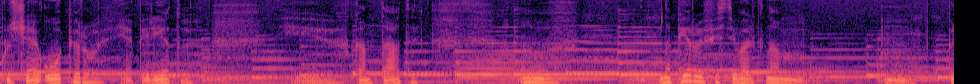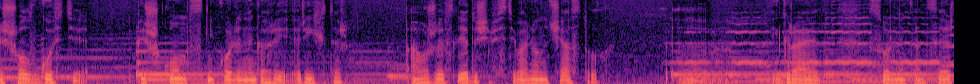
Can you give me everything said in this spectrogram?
включая оперу и оперету, и кантаты. На первый фестиваль к нам пришел в гости пешком с Николиной горы Рихтер, а уже в следующий фестиваль он участвовал, э, играя сольный концерт.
